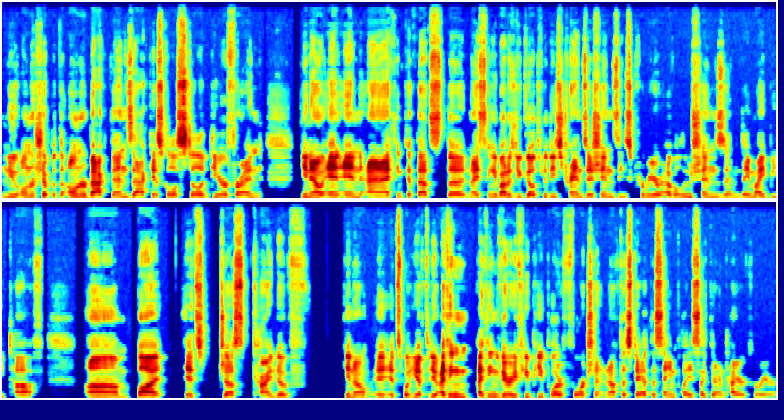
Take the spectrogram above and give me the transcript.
new ownership, but the owner back then, Zach Iscol, is still a dear friend you know and, and and i think that that's the nice thing about it is you go through these transitions these career evolutions and they might be tough um but it's just kind of you know it, it's what you have to do. I think i think very few people are fortunate enough to stay at the same place like their entire career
